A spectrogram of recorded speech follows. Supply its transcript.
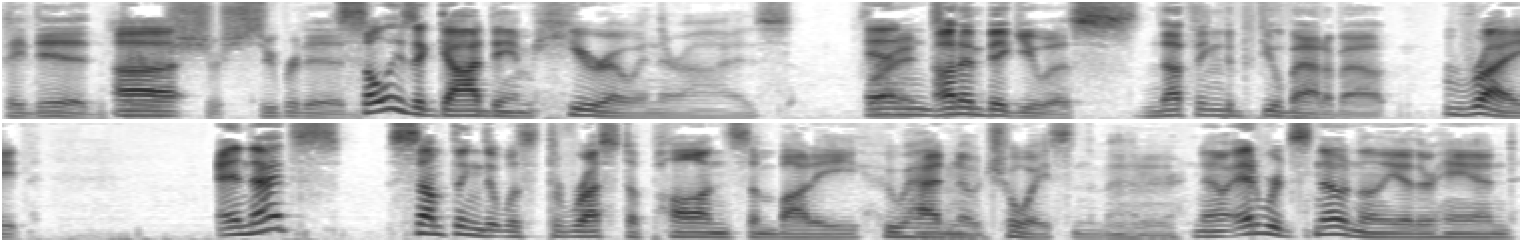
They did. They Uh, sure- super did. Sully's a goddamn hero in their eyes. right. And Unambiguous. Nothing to feel bad about. Right. And that's something that was thrust upon somebody who had Mm-hmm. no choice in the matter. Now, Edward Snowden, on the other hand,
